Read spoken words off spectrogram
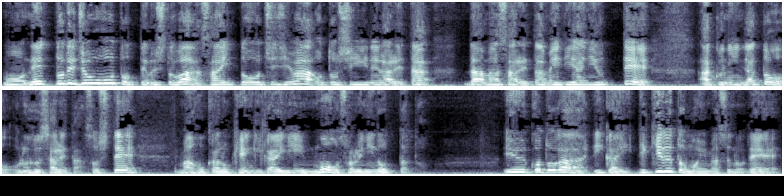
もうネットで情報を取ってる人は斎藤知事は陥れられた、騙されたメディアによって悪人だとルフされた。そしてまあ他の県議会議員もそれに乗ったということが理解できると思いますので、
